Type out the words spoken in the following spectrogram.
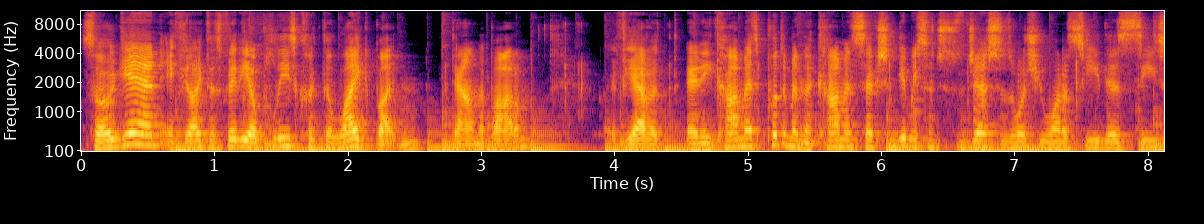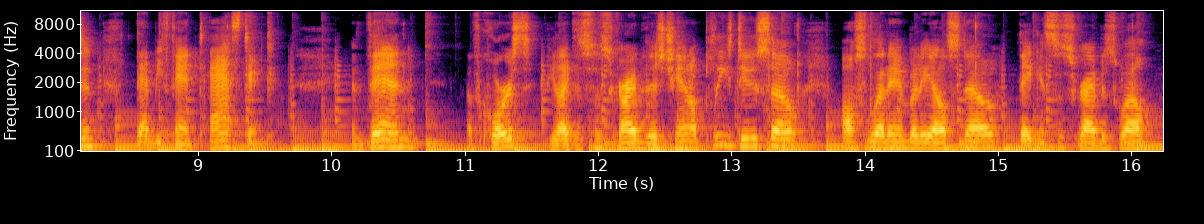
So again, if you like this video, please click the like button down the bottom. If you have any comments, put them in the comment section. Give me some suggestions of what you want to see this season. That'd be fantastic. And then, of course, if you'd like to subscribe to this channel, please do so. Also let anybody else know they can subscribe as well.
